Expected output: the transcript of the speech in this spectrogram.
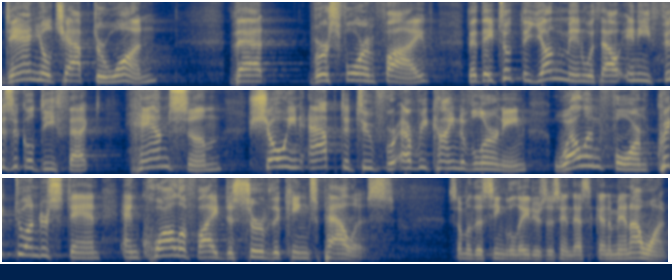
Daniel chapter 1 that verse 4 and 5 that they took the young men without any physical defect, handsome, showing aptitude for every kind of learning, well informed, quick to understand, and qualified to serve the king's palace. Some of the single ladies are saying, That's the kind of man I want.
